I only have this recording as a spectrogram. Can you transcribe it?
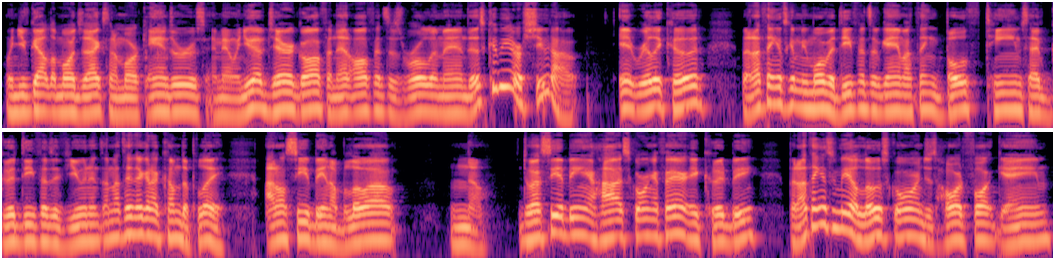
when you've got Lamar Jackson and Mark Andrews. And man, when you have Jared Goff and that offense is rolling, man, this could be a shootout. It really could. But I think it's going to be more of a defensive game. I think both teams have good defensive units, and I think they're going to come to play. I don't see it being a blowout. No. Do I see it being a high scoring affair? It could be. But I think it's gonna be a low scoring, just hard fought game.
